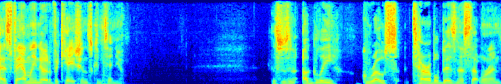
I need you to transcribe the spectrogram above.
as family notifications continue. This is an ugly, gross, terrible business that we're in.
